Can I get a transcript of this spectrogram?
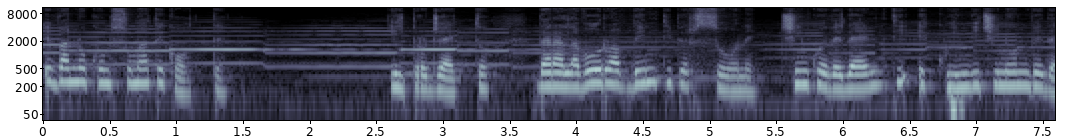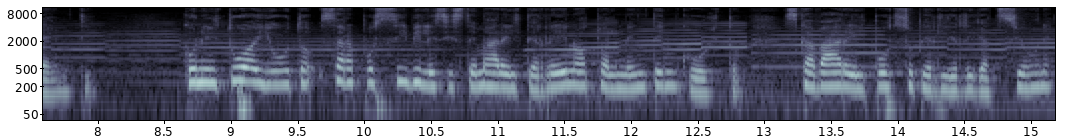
e vanno consumate cotte. Il progetto darà lavoro a 20 persone, 5 vedenti e 15 non vedenti. Con il tuo aiuto sarà possibile sistemare il terreno attualmente incolto, scavare il pozzo per l'irrigazione,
